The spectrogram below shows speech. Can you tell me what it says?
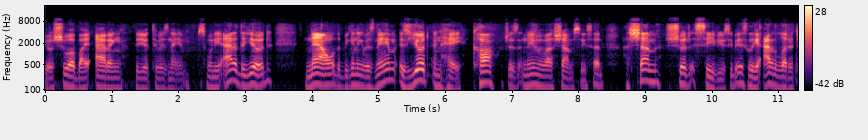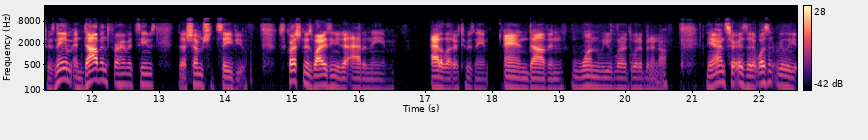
Yeshua by adding the Yud to his name? So when he added the Yud, now the beginning of his name is Yud and Hey, Ka, which is the name of Hashem. So he said, Hashem should save you. So he basically added a letter to his name, and davened for him, it seems, that Hashem should save you. So the question is, why does he need to add a name, add a letter to his name, and daven? One we learned would have been enough. The answer is that it wasn't really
